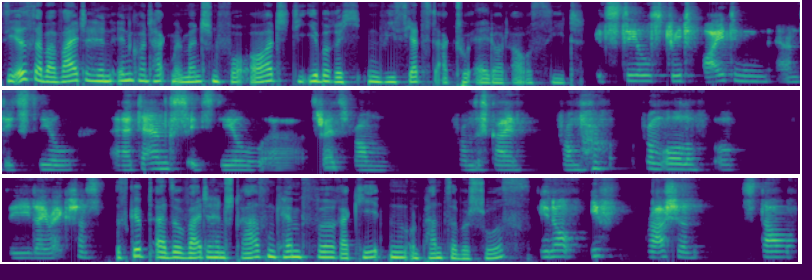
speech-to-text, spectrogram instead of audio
Sie ist aber weiterhin in Kontakt mit Menschen vor Ort, die ihr berichten, wie es jetzt aktuell dort aussieht. It's still street fighting and it's still uh, tanks, it's still uh, threats from from the sky, from from all of, of. Es gibt also weiterhin Straßenkämpfe, Raketen und Panzerbeschuss. You know, if Russia stop,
